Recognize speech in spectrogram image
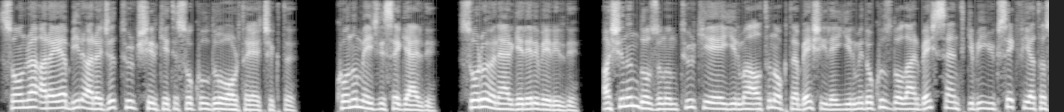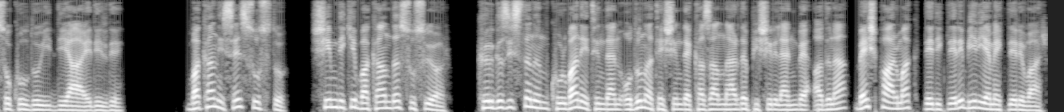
Sonra araya bir aracı Türk şirketi sokulduğu ortaya çıktı. Konu meclise geldi. Soru önergeleri verildi. Aşının dozunun Türkiye'ye 26.5 ile 29 dolar 5 sent gibi yüksek fiyata sokulduğu iddia edildi. Bakan ise sustu. Şimdiki bakan da susuyor. Kırgızistan'ın kurban etinden odun ateşinde kazanlarda pişirilen ve adına, beş parmak, dedikleri bir yemekleri var.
